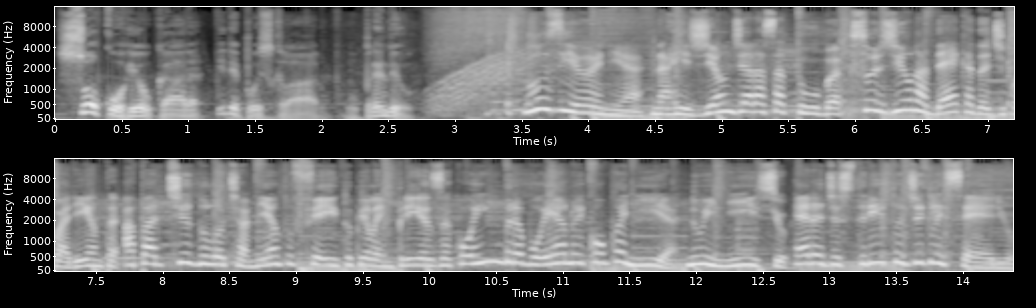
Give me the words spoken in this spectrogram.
socorreu o cara e depois, claro, o prendeu. Lusiânia, na região de Araçatuba, surgiu na década de 40 a partir do loteamento feito pela empresa Coimbra Bueno e Companhia. No início, era distrito de Glicério.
